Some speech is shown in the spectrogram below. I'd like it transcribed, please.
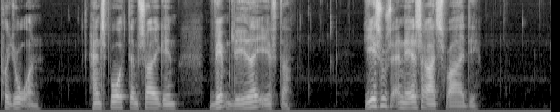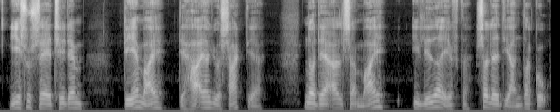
på jorden. Han spurgte dem så igen, hvem leder I efter? Jesus af Nazareth, svarede de. Jesus sagde til dem, det er mig, det har jeg jo sagt jer. Når det er altså mig, I leder efter, så lad de andre gå.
